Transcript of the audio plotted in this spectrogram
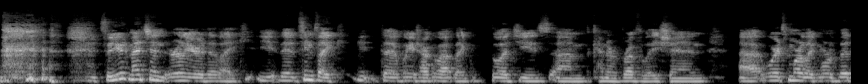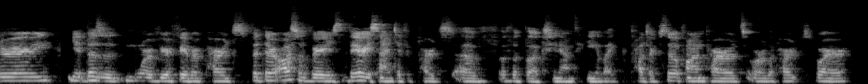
so you had mentioned earlier that like you, it seems like the when you talk about like Luoji's um, kind of revelation, uh, where it's more like more literary, yeah, those are more of your favorite parts. But there are also various very scientific parts of of the books. You know, I'm thinking of like Project Sophon parts or the parts where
